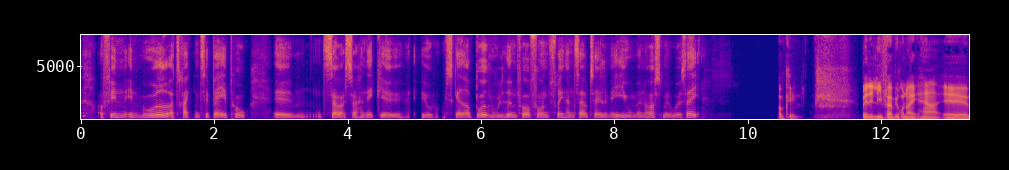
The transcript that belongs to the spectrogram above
at finde en måde at trække den tilbage på, øh, så, så han ikke øh, jo skader både muligheden for at få en frihandelsaftale med EU, men også med USA. Okay. Men det er lige før vi runder af her. Øh,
